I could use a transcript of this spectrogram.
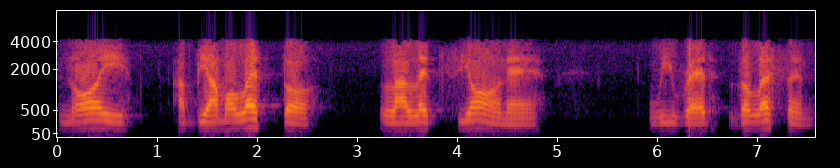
noi abbiamo letto la lezione. We read the lesson.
